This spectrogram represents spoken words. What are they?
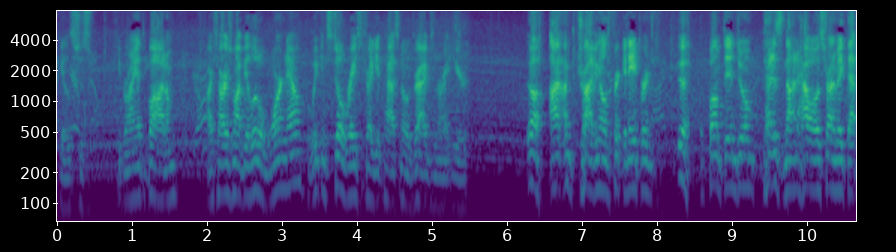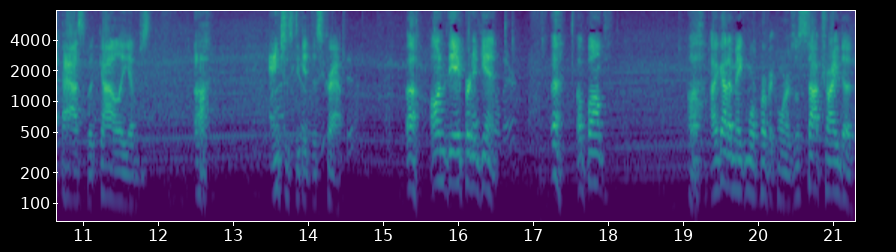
okay, let's just keep running at the bottom. Our tires might be a little worn now, but we can still race to try to get past Noah Gragson right here. Ugh, I, am driving on the freaking apron. Ugh, I bumped into him. That is not how I was trying to make that pass, but golly, I'm just, ugh, anxious to get this crap. Ugh, onto the apron again. Ugh, a bump. Ugh, I gotta make more perfect corners. Let's stop trying to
